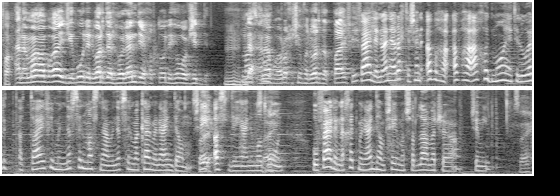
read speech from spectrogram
صح. أنا ما أبغى يجيبوا لي الورد الهولندي يحطوا لي هو في جدة. لا أنا أبغى أروح أشوف الورد الطائفي فعلا وأنا رحت عشان أبغى أبغى آخذ موية الورد الطائفي من نفس المصنع من نفس المكان من عندهم. صحيح. شيء أصلي يعني مضمون. صحيح. وفعلا أخذت من عندهم شيء ما شاء الله مرة جميل. صحيح.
